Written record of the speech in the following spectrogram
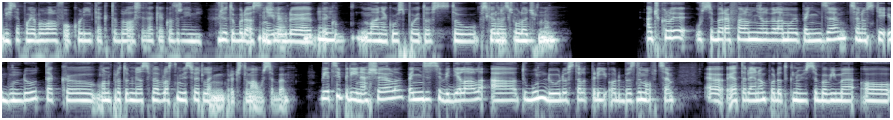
když se pohyboval v okolí, tak to bylo asi tak jako zřejmé. Že to bude asi někdo, kdo je, mm, jako, má nějakou spojitost s tou psychiatrickou léčbnou. Mm. Ačkoliv u sebe Rafael měl Vilémovi peníze, cenosti i bundu, tak uh, on proto měl své vlastní vysvětlení, proč to má u sebe. Věci prý našel, peníze si vydělal a tu bundu dostal prý od bezdomovce. Já tady jenom podotknu, že se bavíme o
